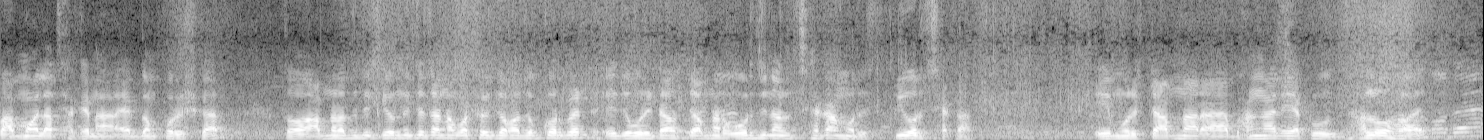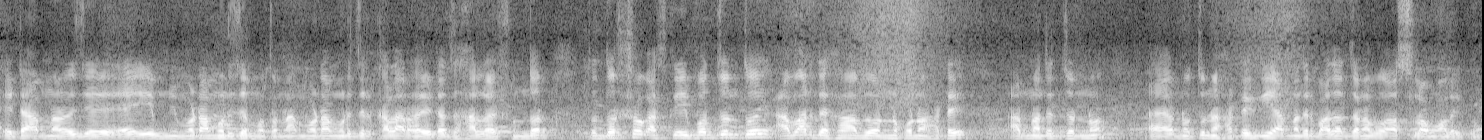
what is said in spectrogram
বা ময়লা থাকে না, একদম পরিষ্কার। তো আপনারা যদি কেউ নিতে চান অবশ্যই যোগাযোগ করবেন। এই যে ওইটা হচ্ছে আপনার অরিজিনাল ছেঁকা মরিচ পিওর ছেঁকা। এই মরিচটা আপনার ভাঙালে একটু ঝালও হয়। এটা আপনার ওই যে এমনি মোটা মরিচের মতো না, মোটা মরিচের কালার হয়, এটা ঝাল হয়, সুন্দর। তো দর্শক, আজকে এই পর্যন্তই। আবার দেখা হবে অন্য কোনো হাটে আপনাদের জন্য। নতুন হাটে গিয়ে আপনাদের বাজার জানাব। আসসালামু আলাইকুম।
